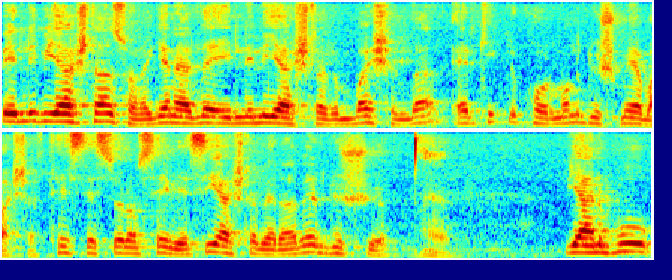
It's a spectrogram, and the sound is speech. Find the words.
Belli bir yaştan sonra genelde 50'li yaşların başında erkeklik hormonu düşmeye başlar. Testosteron seviyesi yaşla beraber düşüyor. Evet. Yani bu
